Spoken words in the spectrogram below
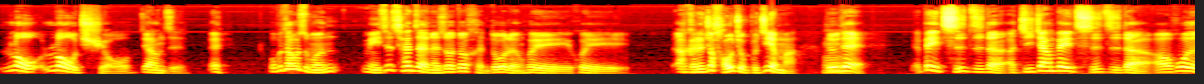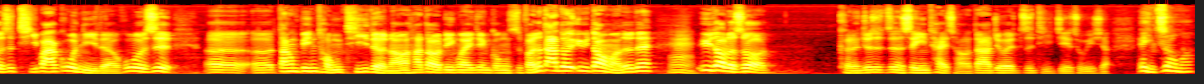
漏漏球这样子，哎、欸，我不知道为什么每次参展的时候都很多人会会啊，可能就好久不见嘛，对不对？嗯被辞职的，呃，即将被辞职的，哦，或者是提拔过你的，或者是呃呃当兵同梯的，然后他到了另外一间公司，反正大家都会遇到嘛，对不对？嗯，遇到的时候，可能就是真的声音太吵，大家就会肢体接触一下。哎，你知道吗？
